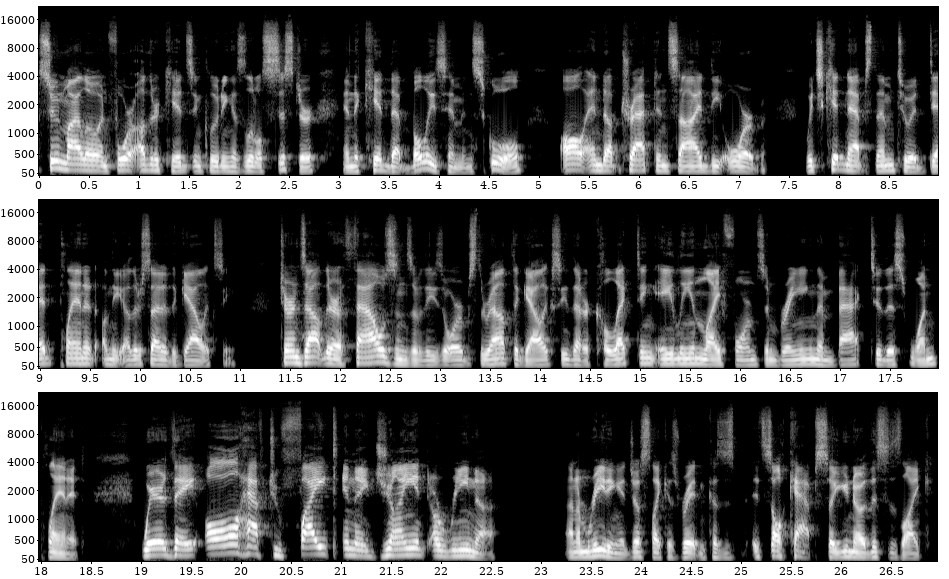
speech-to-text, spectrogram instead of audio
Soon, Milo and four other kids, including his little sister and the kid that bullies him in school, all end up trapped inside the orb, which kidnaps them to a dead planet on the other side of the galaxy. Turns out there are thousands of these orbs throughout the galaxy that are collecting alien life forms and bringing them back to this one planet where they all have to fight in a giant arena. And I'm reading it just like it's written because it's, it's all caps. So you know this is like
